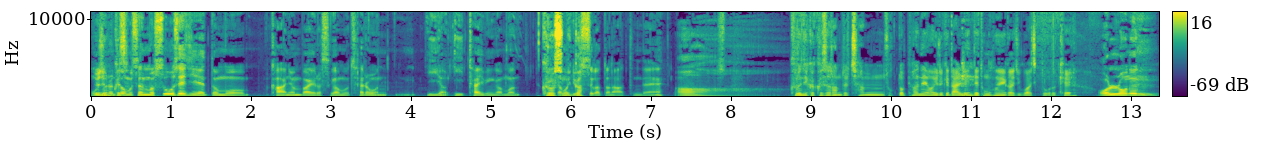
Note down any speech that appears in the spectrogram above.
요즘 오늘은 그또 무슨 뭐 소세지에 또 뭐 간염 바이러스가 뭐 새로운 이, 이 타입인가 뭐 그렇습니까? 뉴스가 또 나왔던데. 어. 그러니까 그 사람들 참 속도 편해요. 이렇게 난리인데 동성애 가지고 아직도 그렇게. 언론은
